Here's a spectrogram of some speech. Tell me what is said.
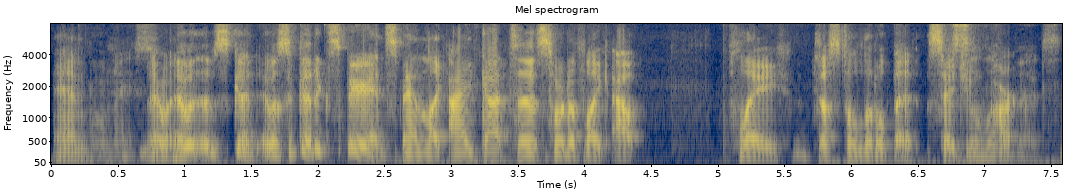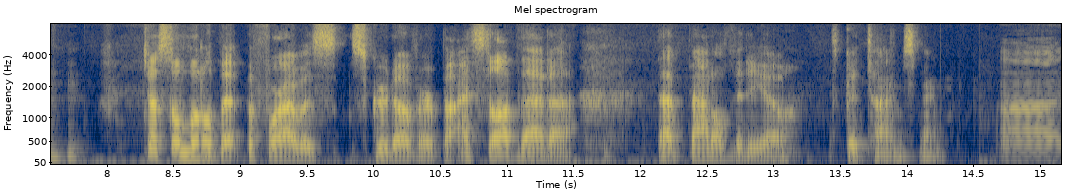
and Oh, nice. it, it was- good. It was a good experience, man. Like I got to sort of like outplay just a little bit a little Park, just a little bit before I was screwed over. But I still have that uh that battle video. It's good times, man. Uh,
